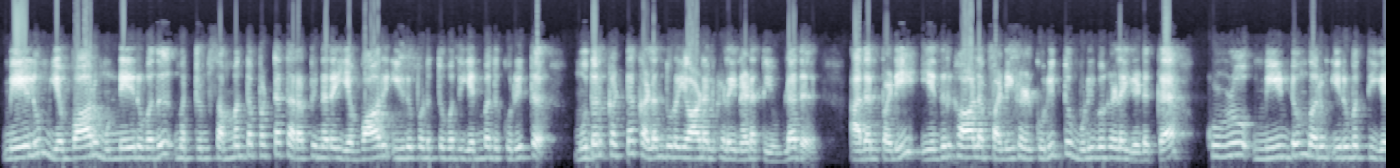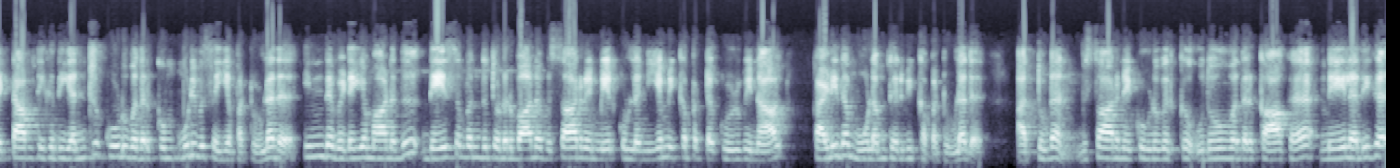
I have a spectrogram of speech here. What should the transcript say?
மேலும் எவ்வாறு முன்னேறுவது மற்றும் சம்பந்தப்பட்ட தரப்பினரை எவ்வாறு ஈடுபடுத்துவது என்பது குறித்து முதற்கட்ட கலந்துரையாடல்களை நடத்தியுள்ளது. அதன்படி எதிர்கால பணிகள் குறித்து முடிவுகளை எடுக்க குழு மீண்டும் வரும் இருபத்தி எட்டாம் திகதி அன்று கூடுவதற்கும் முடிவு செய்யப்பட்டுள்ளது. இந்த விடயமானது தேசபந்து தொடர்பான விசாரணை மேற்கொள்ள நியமிக்கப்பட்ட குழுவினால் கடிதம் மூலம் தெரிவிக்கப்பட்டுள்ளது. அத்துடன் விசாரணை குழுவிற்கு உதவுவதற்காக மேலதிக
